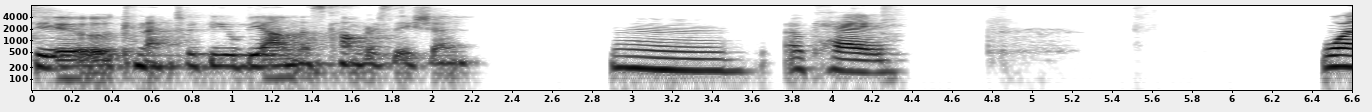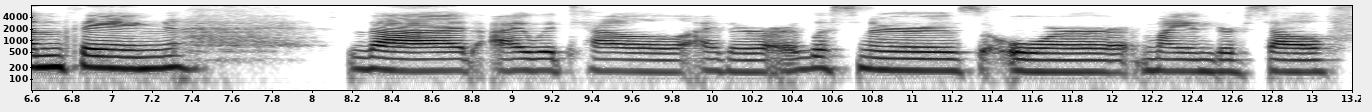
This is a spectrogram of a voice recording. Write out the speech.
to connect with you beyond this conversation. Hmm. okay. One thing that I would tell either our listeners or my younger self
